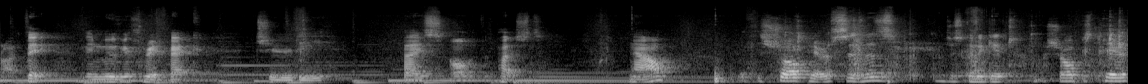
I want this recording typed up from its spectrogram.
right there. Then move your thread back to the base of the post. Now, with the sharp pair of scissors, I'm just going to get my sharpest pair.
